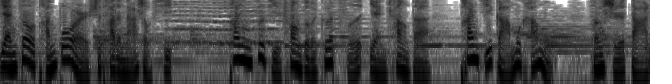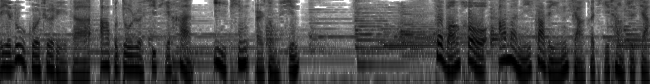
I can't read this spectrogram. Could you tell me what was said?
演奏弹拨尔是他的拿手戏，他用自己创作的歌词演唱的《潘吉嘎木卡姆》，曾使打猎路过这里的阿布杜热西提汗一听而动心。在王后阿曼尼萨的影响和提倡之下，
